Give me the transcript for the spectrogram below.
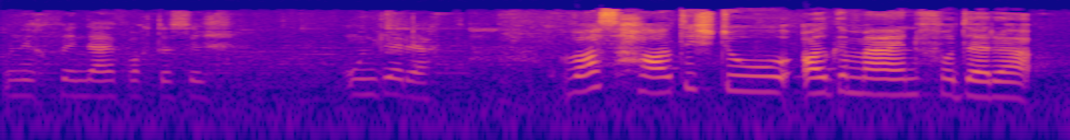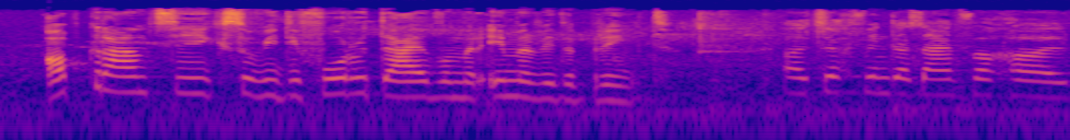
Und ich finde einfach, das ist ungerecht. Was haltest du allgemein von der Abgrenzung sowie die Vorurteile, die man immer wieder bringt? Also ich finde das einfach halt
